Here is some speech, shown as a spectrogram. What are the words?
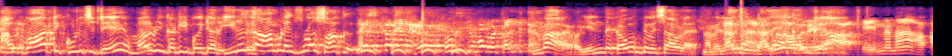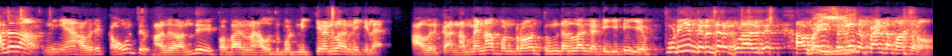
அவர் பாட்டி குளிச்சுட்டு மறுபடியும் கட்டிட்டு போயிட்டாரு. இருந்த ஆம்புலன்ஸ் ஃபுல்லா சாக்கு நண்பா எந்த கவுண்ட் மிஸ் ஆகல. நம்ம எல்லாரும் அதே கவுண்ட் என்னன்னா அதுதான். நீங்க அவரு கவுண்ட் அது வந்து இப்ப பாரு நான் அவுத்து போட்டு நிக்கிறேன்லாம் நிக்கல. அவரு க- நம்ம என்ன பண்றோம்? துண்டெல்லாம் கட்டிக்கிட்டு எப்படியும் தெரிஞ்சிடக்கூடாது. அப்படின்னு சொல்லி இந்த பேண்ட மாத்துறோம்.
